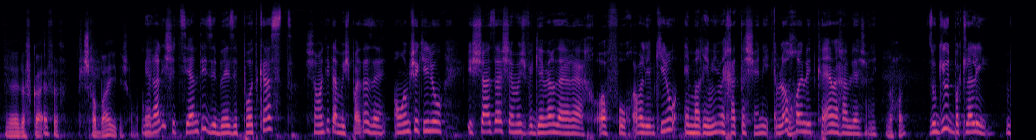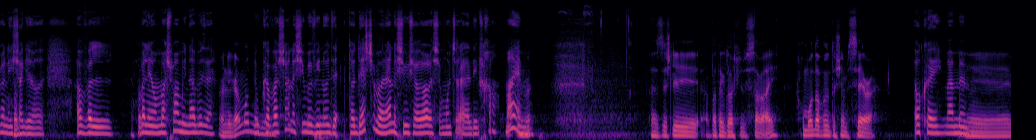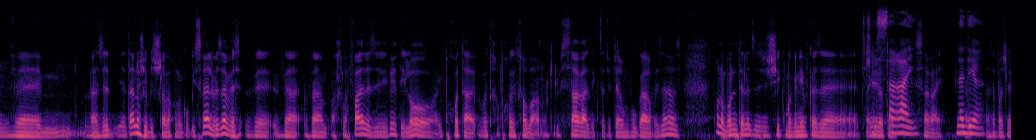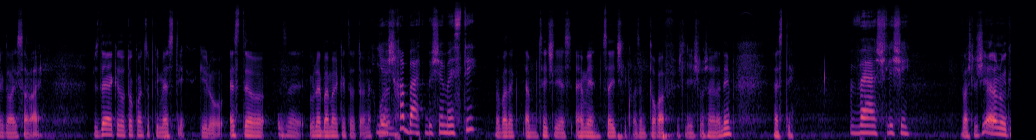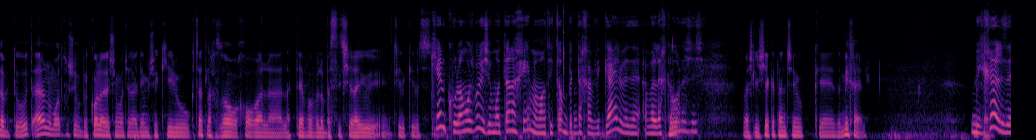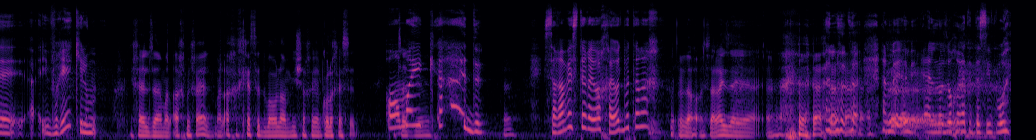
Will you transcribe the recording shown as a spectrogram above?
זה דווקא ההפך, יש לך בית, יש לך מקום. נראה לי שציינתי את זה באיזה פודקאסט, שמעתי את המשפט הזה. אומרים שכאילו, אישה זה השמש וגבר זה הירח, או הפוך, אבל הם כאילו, הם מרימים אחד את השני, הם לא יכולים להתקיים אחד בלי השני. נכון, זוגיות בכללי, לא שאני אישה גבר, אבל, אבל אני ממש מאמינה בזה. אני גם מאוד... אני מקווה שאנשים יבינו את זה. אתה יודע שמלא אנשים שאלו על השמות של הילדים שלך? מה הם? אז יש לי, הבת הגדולה שלי שרי, אנחנו מאוד אהבנו את השם סרה. אוקיי, מהמם. אה, ואז ידענו שבאיזשהו שלב אנחנו נגור בישראל וזה, וההחלפה לזה עברית היא לא, היא פחות, פחות התחברנו, כאילו שרה זה קצת יותר מבוגר וזה, אז אמרנו בוא ניתן לזה שיק מגניב כזה, צעיר של יותר. שרי. שרי. נדיר. אז הבת שלי הגדולה היא שרי. וזה היה כזה אותו קונספט עם אסתי, כאילו אסתר זה אולי באמריקה קצת יותר נחמד. יש לך בת בשם אסתי? והבת האמצעית שלי, האמצעית שלי כבר זה מטורף, יש לי שלושה ילדים, אסתי. והשלישי. והשלישי היה לנו התלבטות, היה לנו מאוד חשוב בכל השמות של הילדים שכאילו קצת לחזור אחורה לטבע ולבסיס של היו, כאילו, כן, כולם רשמו לי שמות תנכים, אמרתי, טוב, בטח אביגיל וזה, אבל איך קראו לשלישי? והשלישי הקטן שהוא כ- זה מיכאל, מיכאל זה עברי? כאילו, מיכאל זה המלאך מיכאל, מלאך החסד בעולם, מי שאחראי על כל החסד. oh my god. כן. שרה ואסתר היו אחיות בתנ"ך? לא, שרי זה, אני לא אני לא- לא זוכרת את הסיפורים.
